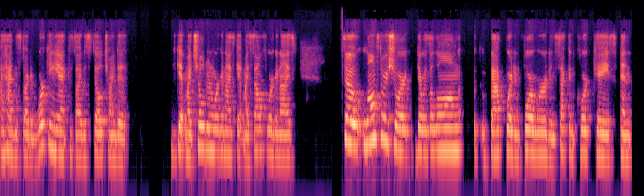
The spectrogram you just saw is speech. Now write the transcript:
I hadn't started working yet because I was still trying to get my children organized, get myself organized. So, long story short, there was a long backward and forward and second court case, and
